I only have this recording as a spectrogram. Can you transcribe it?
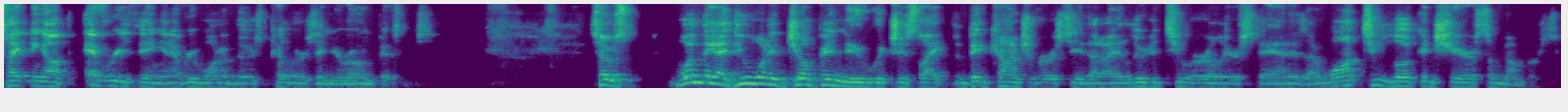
tightening up everything in every one of those pillars in your own business so one thing I do want to jump into, which is like the big controversy that I alluded to earlier, Stan, is I want to look and share some numbers.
